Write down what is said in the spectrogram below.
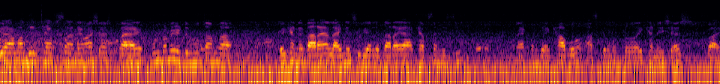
যে আমাদের ক্যাপসা নেওয়া শেষ, প্রায় পনেরো মিনিটের মতো আমরা ওইখানে দাঁড়ায় লাইনে সিরিয়ালে দাঁড়ায় ক্যাপসা নিছি এখন যাই খাব, আজকের মতো এখানেই শেষ। বাই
